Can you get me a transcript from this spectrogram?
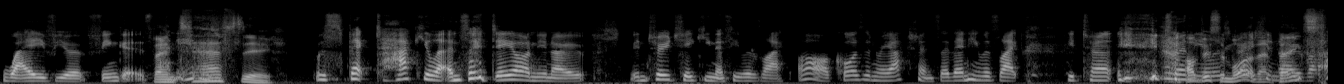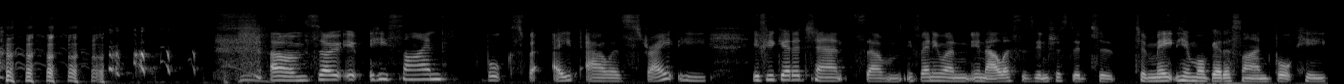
wave your fingers. Fantastic. It was, spectacular. And so Dion, you know, in true cheekiness, he was like, oh, cause and reaction. So then he was like, he turned, he turned I'll do some more of that, thanks. um, so it, he signed books for eight hours straight. He, if you get a chance, um, if anyone in Alice is interested to to meet him or get a signed book, he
